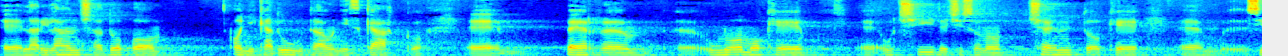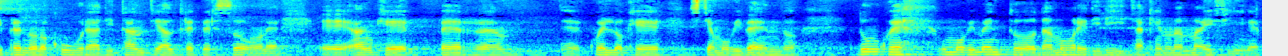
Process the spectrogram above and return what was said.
eh, la rilancia dopo ogni caduta, ogni scacco, eh, per eh, un uomo che eh, uccide ci sono cento che ehm, si prendono cura di tante altre persone, anche per ehm, eh, quello che stiamo vivendo. Dunque un movimento d'amore e di vita che non ha mai fine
